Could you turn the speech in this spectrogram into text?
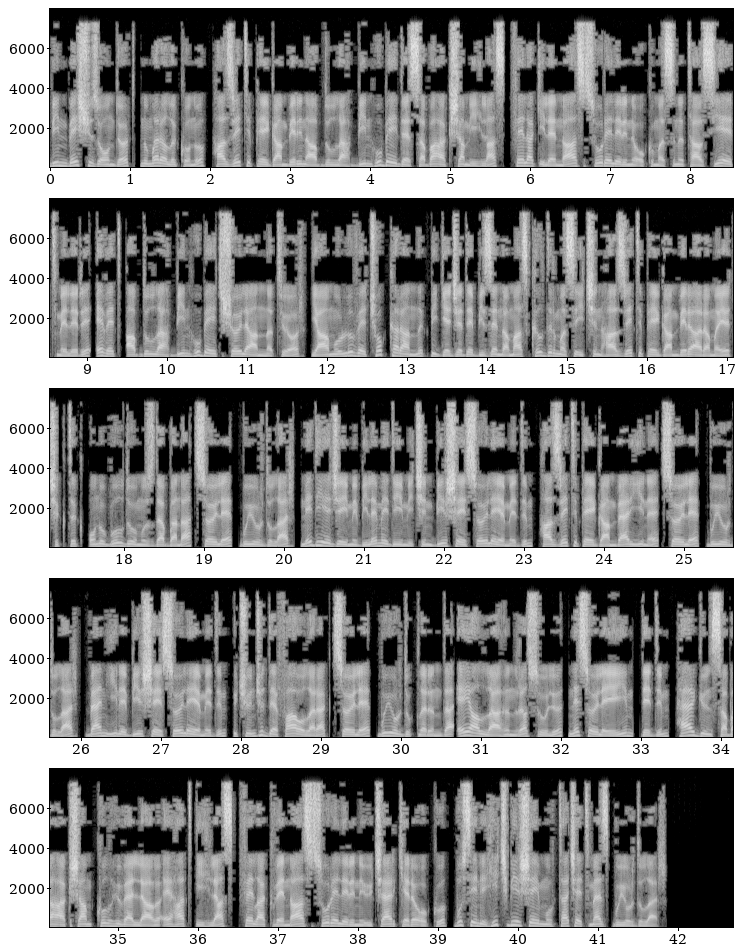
1514, numaralı konu, Hazreti Peygamberin Abdullah bin Hubeyde sabah akşam İhlas, Felak ile Nas surelerini okumasını tavsiye etmeleri, evet, Abdullah bin Hubeyd şöyle anlatıyor, yağmurlu ve çok karanlık bir gecede bize namaz kıldırması için Hazreti Peygamberi aramaya çıktık, onu bulduğumuzda bana, söyle, buyurdular, ne diyeceğimi bilemediğim için bir şey söyleyemedim, Hazreti Peygamber yine, söyle, buyurdular, ben yine bir şey söyleyemedim, üçüncü defa olarak, söyle, buyurdular, buyurduklarında, ey Allah'ın Resulü, ne söyleyeyim, dedim, her gün sabah akşam kul hüvellahu ehad, ihlas, felak ve nas surelerini üçer kere oku, bu seni hiçbir şey muhtaç etmez, buyurdular.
